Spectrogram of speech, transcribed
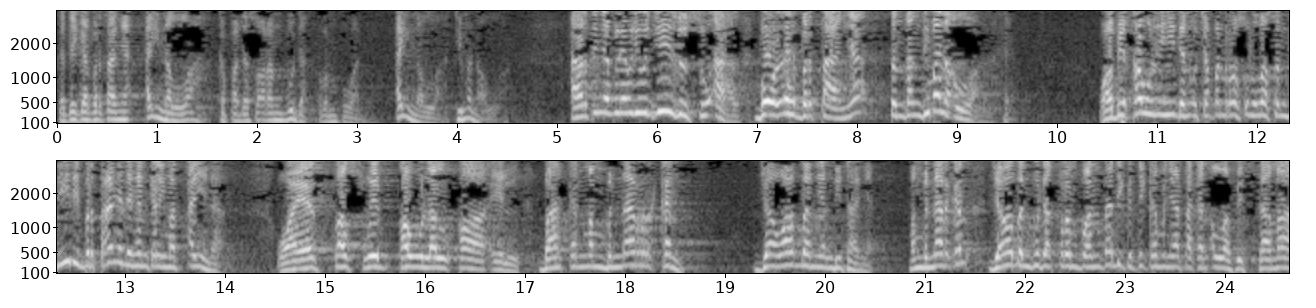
Ketika bertanya Aina Allah kepada seorang budak perempuan. Aina Allah, di mana Allah? Artinya beliau yujizu su'al. Boleh bertanya tentang di mana Allah. Wa biqaulihi dan ucapan Rasulullah sendiri bertanya dengan kalimat aina. Wa yastaswib qaulal qail. Bahkan membenarkan jawaban yang ditanya. Membenarkan jawaban budak perempuan tadi ketika menyatakan Allah fis sama,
